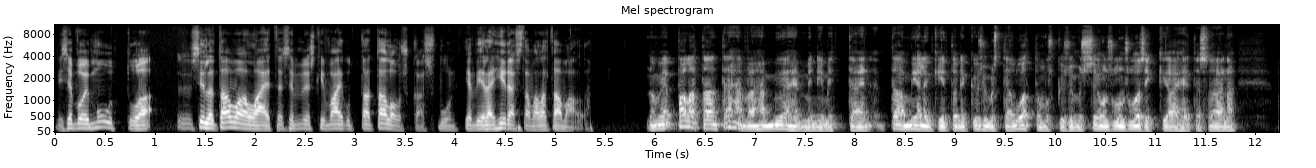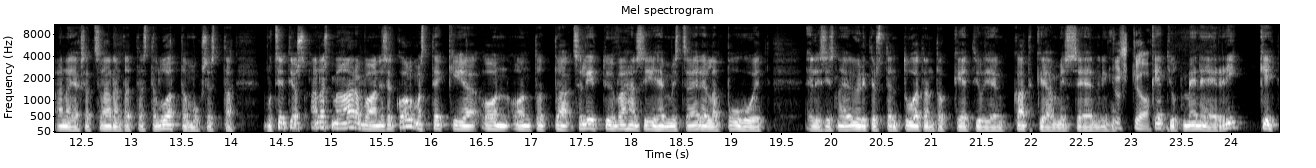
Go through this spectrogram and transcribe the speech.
niin se voi muuttua sillä tavalla, että se myöskin vaikuttaa talouskasvuun ja vielä hidastavalla tavalla. No me palataan tähän vähän myöhemmin nimittäin. Tämä on mielenkiintoinen kysymys, tämä luottamuskysymys. Se on sun suosikkiaihe, sä aina, aina jaksat saada tästä luottamuksesta. Mutta sitten jos annas mä arvaan, niin se kolmas tekijä on, on tota, se liittyy vähän siihen, mistä edellä puhuit. Eli siis näiden yritysten tuotantoketjujen katkeamiseen. Niin ketjut menee rikki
